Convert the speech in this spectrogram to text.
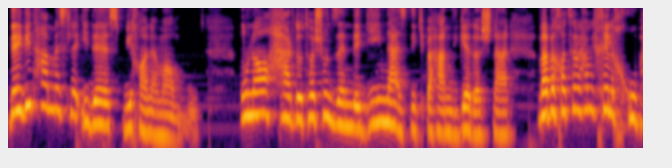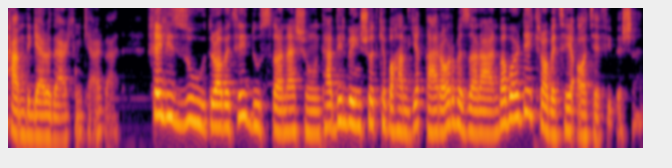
دیوید هم مثل ایدس بی خانمان بود. اونا هر دوتاشون زندگی نزدیک به همدیگه داشتن و به خاطر همین خیلی خوب همدیگه رو درک می‌کردن. خیلی زود رابطه دوستانشون تبدیل به این شد که با همدیگه قرار بذارن و وارد یک رابطه عاطفی بشن.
